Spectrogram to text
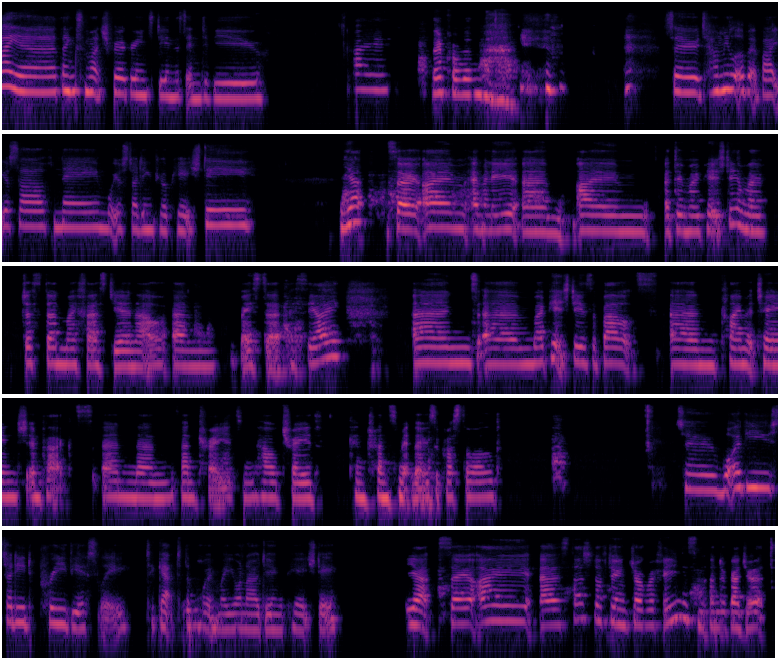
Hiya, thanks so much for agreeing to do in this interview. Hi, no problem. so tell me a little bit about yourself, name, what you're studying for your PhD. Yeah, so I'm Emily. Um, I'm I do my PhD and I've just done my first year now, um, based at SEI. And um, my PhD is about um, climate change impacts and um, and trade and how trade can transmit those across the world. So what have you studied previously to get to the point where you're now doing a PhD? Yeah, so I uh, started off doing geography as an undergraduate.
